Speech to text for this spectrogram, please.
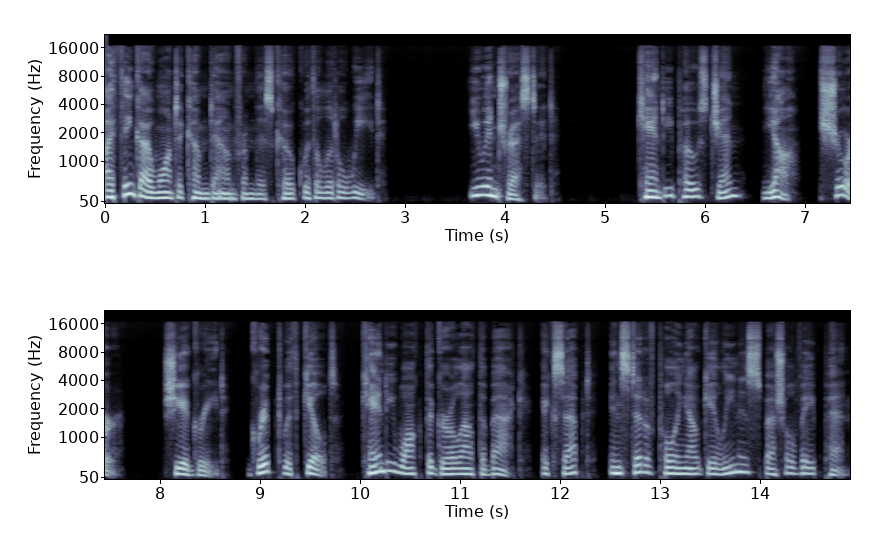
I think I want to come down from this coke with a little weed. You interested? Candy posed Jen? Yeah, sure, she agreed. Gripped with guilt, Candy walked the girl out the back, except, instead of pulling out Galena's special vape pen,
